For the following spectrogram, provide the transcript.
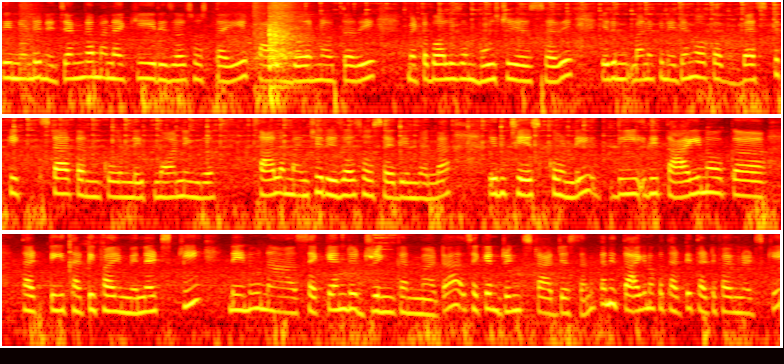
దీని నుండి నిజంగా మనకి రిజల్ట్స్ వస్తాయి. ఫ్యాట్ బర్న్ అవుతుంది. మెటబాలిజం బూస్ట్ చేస్తుంది. ఇది మనకి నిజంగా ఒక బెస్ట్ కిక్ స్టార్ట్ అనుకోండి మార్నింగ్ చాలా మంచి రిజల్ట్స్ వస్తాయి దీనివల్ల. ఇది చేసుకోండి. ఇది ఇది తాగిన ఒక థర్టీ థర్టీ ఫైవ్ మినిట్స్కి నేను నా సెకండ్ డ్రింక్ అనమాట సెకండ్ డ్రింక్ స్టార్ట్ చేస్తాను. కానీ తాగిన ఒక థర్టీ థర్టీ ఫైవ్ మినిట్స్కి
